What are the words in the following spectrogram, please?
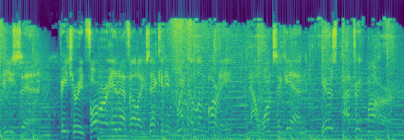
VSIN, featuring former NFL executive Michael Lombardi. Now, once again, here's Patrick Maher.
